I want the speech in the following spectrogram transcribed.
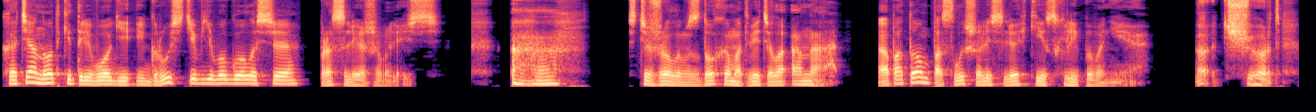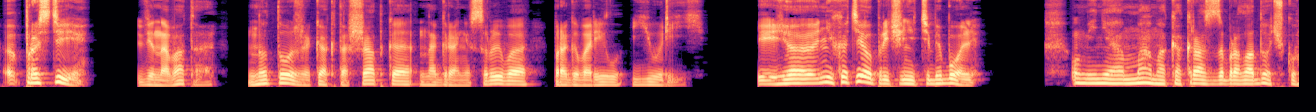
хотя нотки тревоги и грусти в его голосе прослеживались. «Ага», – с тяжелым вздохом ответила она, а потом послышались легкие всхлипывания. «А, черт, э, прости!» Виновата, но тоже как-то шатко, на грани срыва, проговорил Юрий. «И я не хотел причинить тебе боль». «У меня мама как раз забрала дочку».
